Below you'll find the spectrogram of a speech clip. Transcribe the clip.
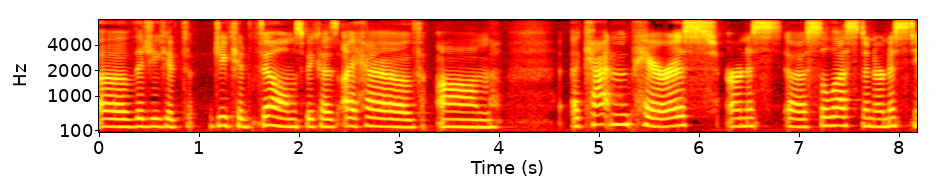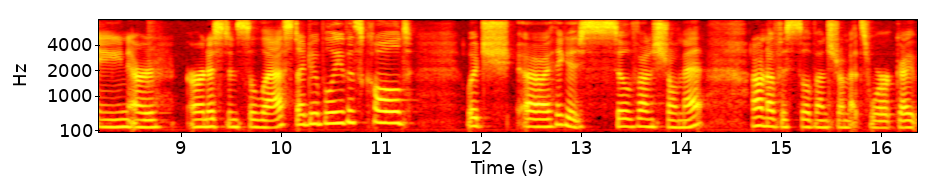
of the G Kid G Kid films because I have. Um, a Cat in Paris, Ernest, uh, Celeste and Ernestine, or Ernest and Celeste, I do believe it's called, which uh, I think is Sylvain Chomet. I don't know if it's Sylvain Chomet's work. I,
